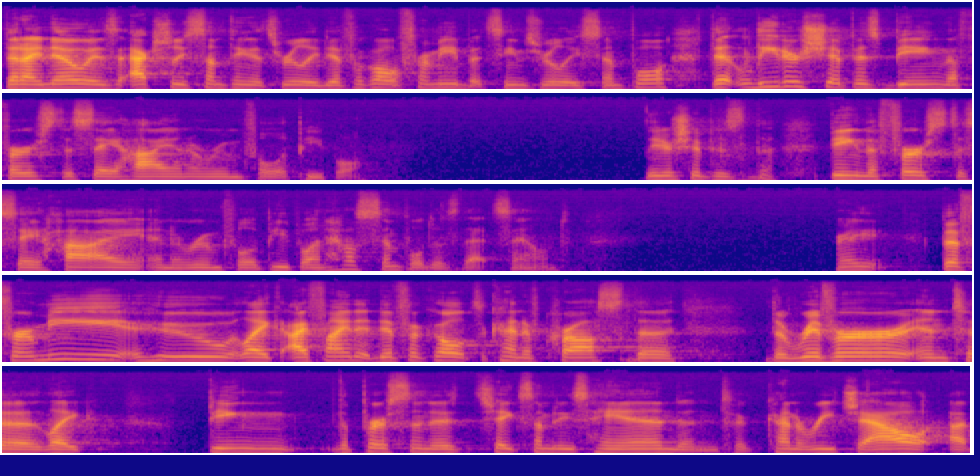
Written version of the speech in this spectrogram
that I know is actually something that's really difficult for me but seems really simple that leadership is being the first to say hi in a room full of people. Leadership is the, being the first to say hi in a room full of people. And how simple does that sound? Right? But for me, who, like, I find it difficult to kind of cross the, the river into, like, being the person to shake somebody's hand and to kind of reach out. I'm,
